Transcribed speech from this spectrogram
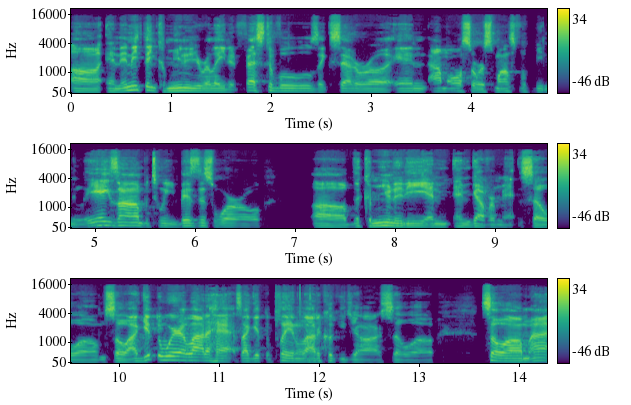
uh, and anything community related festivals, etc. And I'm also responsible for being a liaison between business world, uh, the community, and and government. So um, so I get to wear a lot of hats. I get to play in a lot of cookie jars. So uh, so um, I,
